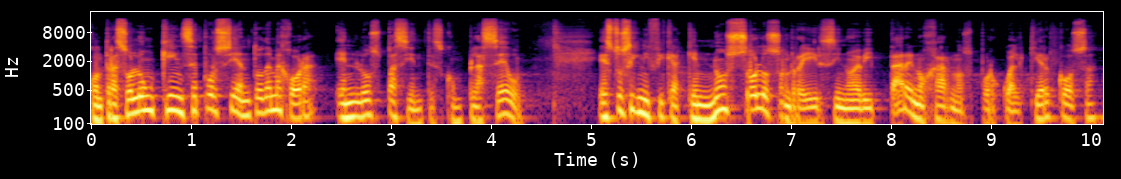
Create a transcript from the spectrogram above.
contra solo un 15% de mejora en los pacientes con placebo. Esto significa que no solo sonreír, sino evitar enojarnos por cualquier cosa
